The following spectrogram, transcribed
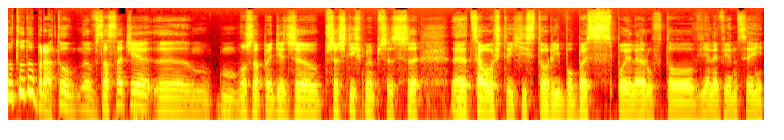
No to dobra, to w zasadzie y, można powiedzieć, że przeszliśmy przez e, całość tej historii, bo bez spoilerów to wiele więcej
